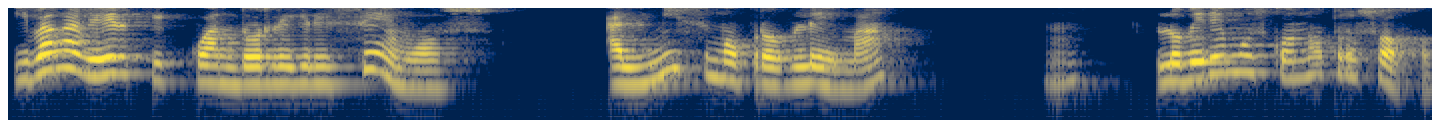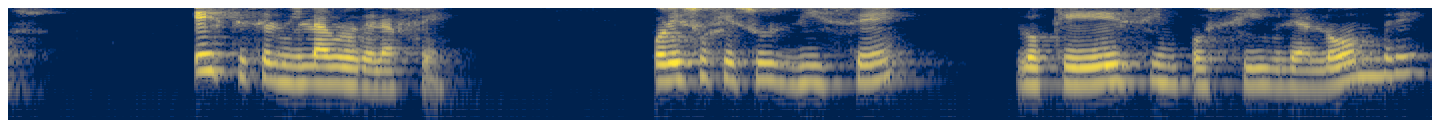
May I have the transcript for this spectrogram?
Y van a ver que cuando regresemos al mismo problema, lo veremos con otros ojos. Este es el milagro de la fe. Por eso Jesús dice, lo que es imposible al hombre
